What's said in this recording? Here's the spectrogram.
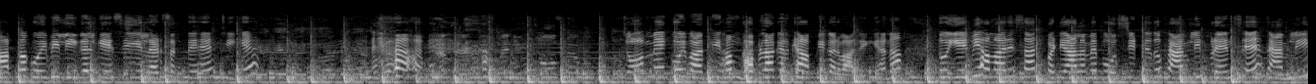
आपका कोई भी लीगल केस है ये लड़ सकते हैं, ठीक है? जॉब में कोई बात नहीं, हम घपला करके आपकी करवा देंगे, है ना? तो ये भी हमारे साथ पटियाला में पोस्टेड थे तो फैमिली फ्रेंड्स हैं फैमिली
